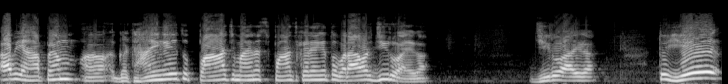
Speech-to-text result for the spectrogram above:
अब यहाँ पे हम घटाएँगे तो पाँच माइनस पाँच करेंगे तो बराबर ज़ीरो आएगा। ज़ीरो आएगा। तो ये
